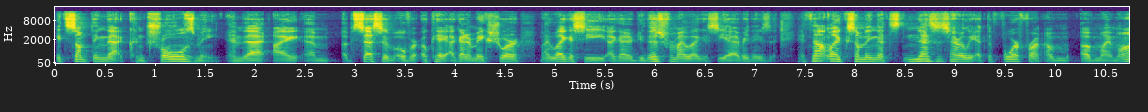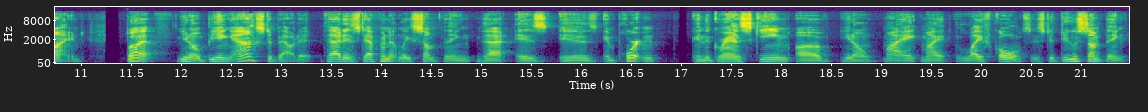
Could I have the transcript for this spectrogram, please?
it's something that controls me and that I am obsessive over, okay, I got to make sure my legacy, I got to do this for my legacy. Everything's, it's not like something that's necessarily at the forefront of, of my mind. But, you know, being asked about it, that is definitely something that is is important in the grand scheme of, you know, my my life goals is to do something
